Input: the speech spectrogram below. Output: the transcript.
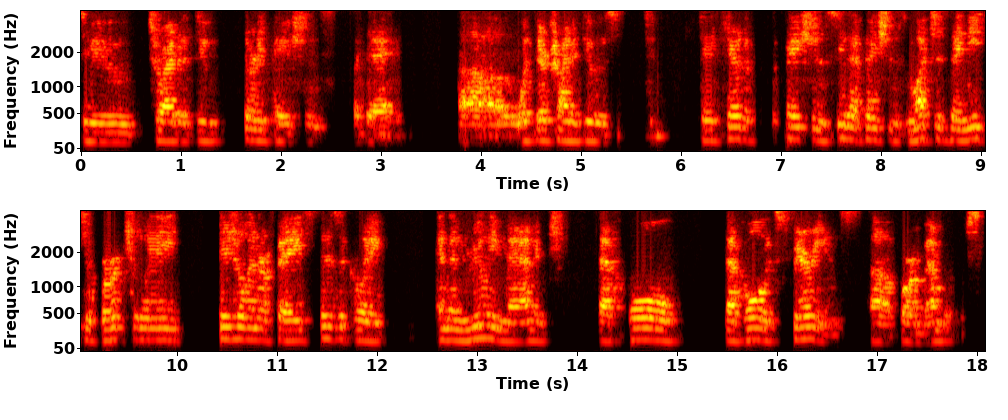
to try to do 30 patients a day. Uh, what they're trying to do is to take care of the, the patient, see that patient as much as they need to virtually, digital interface, physically, and then really manage that whole that whole experience uh, for our members.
